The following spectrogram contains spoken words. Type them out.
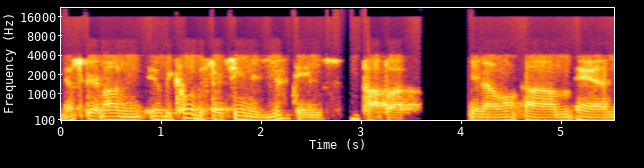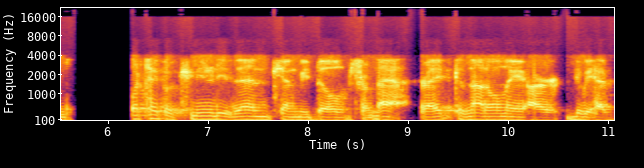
you know, Spirit Mountain, it'll be cool to start seeing these youth teams pop up, you know, um, and what type of community then can we build from that, right? Because not only are do we have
